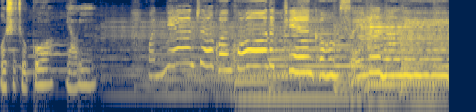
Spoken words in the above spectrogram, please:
我是主播姚一。怀念着宽阔的天空，虽然那里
